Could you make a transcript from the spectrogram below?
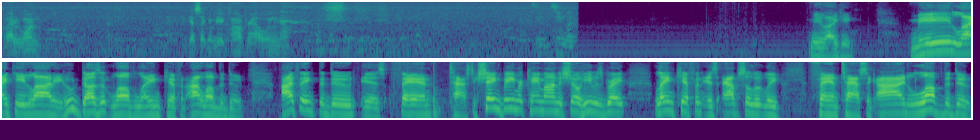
glad we won. I guess I can be a clown for Halloween now. Seems like me likey. Me likey Lottie. Who doesn't love Lane Kiffin? I love the dude. I think the dude is fantastic. Shane Beamer came on the show. He was great. Lane Kiffin is absolutely fantastic. I love the dude.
